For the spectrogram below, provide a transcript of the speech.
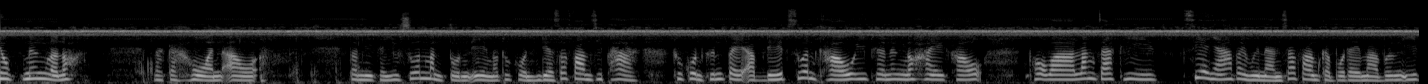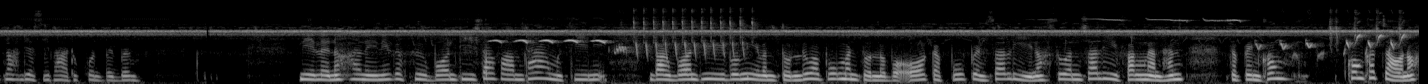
ยกนึ่งแล้วเนาะแล้วก็หอนเอา ตอนนี้ก็อยู่ส่วนมันตนเองเนาะทุกคนเดี๋ยวซาฟาร์มสิพา ทุกคนขึ้นไปอัปเดตส่วนเขาอีกเทื่อนึงเนาะให้เขา เพราะว่าหลังจากที่เสียย้าไปมือนั้นซาฟาร์มกับโบไดมาเบิ้งอีกเนาะเดี๋ยวสิพาทุกคนไปเบิ้งนี่เลยเนาะอันนี้นี่ก็คือบอนที่ซาฟาร์มทางเมื่อกี้นี่บางบอนที่บ่มีมันตนหรือว่าปลูกมันตนเราบ่ออกับปลูกเป็นซาลีเนาะส่วนซาลีฝั่งนั้นหันจะเป็นข้องข้องข้าเจ้าเนาะ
